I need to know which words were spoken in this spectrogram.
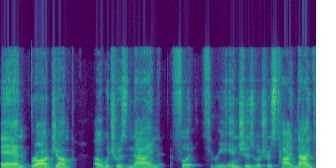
and broad jump, uh, which was nine foot three inches, which was tied ninth.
